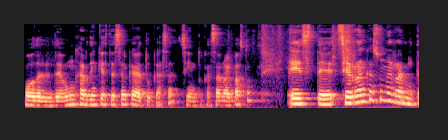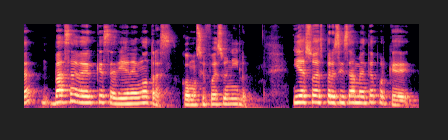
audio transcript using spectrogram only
o del, de un jardín que esté cerca de tu casa, si en tu casa no hay pasto, este, si arrancas una ramita, vas a ver que se vienen otras, como si fuese un hilo. Y eso es precisamente porque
